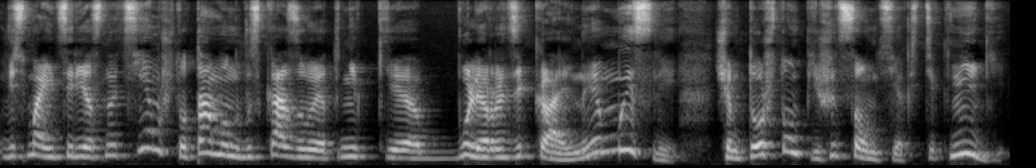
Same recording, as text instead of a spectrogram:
весьма интересна тем, что там он высказывает некие более радикальные мысли, чем то, что он пишет в самом тексте книги.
